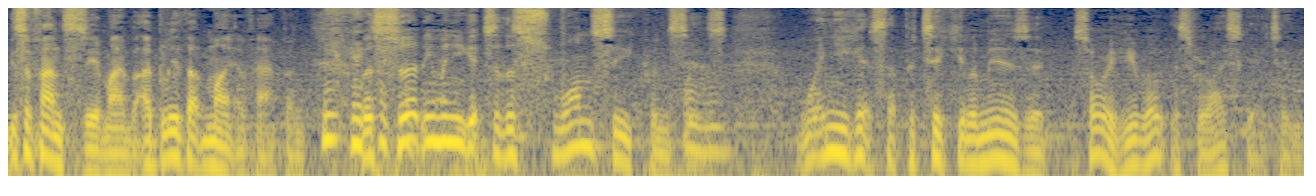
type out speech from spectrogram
It's a fantasy of mine, but I believe that might have happened. but certainly when you get to the swan sequences, uh-huh. when you get to that particular music, sorry, he wrote this for ice skating.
